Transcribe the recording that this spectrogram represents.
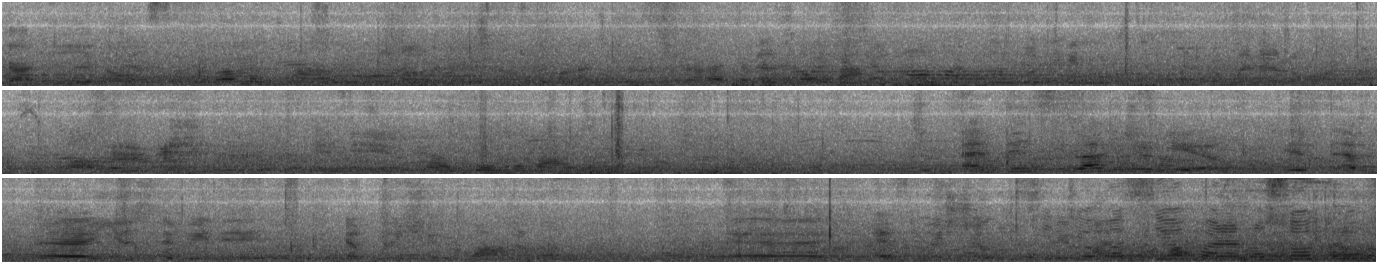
ากาศดีเนาะ ว่ามันเช้าอาจจะเป็นช่วงบ่าย ก็ไม่ได้ร้อนนะ ค่ะเย็นสบายเลย And this structure here is uh, uh, used to be the ablution farm. Uh, ablution. Vacío para nosotros.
